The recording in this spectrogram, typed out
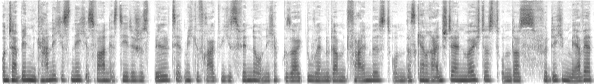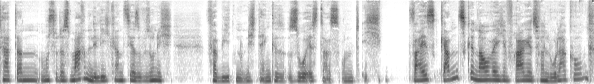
Unterbinden kann ich es nicht. Es war ein ästhetisches Bild. Sie hat mich gefragt, wie ich es finde. Und ich habe gesagt, du, wenn du damit fein bist und das gern reinstellen möchtest und das für dich einen Mehrwert hat, dann musst du das machen, Lilly. Ich kann es dir sowieso nicht verbieten. Und ich denke, so ist das. Und ich weiß ganz genau, welche Frage jetzt von Lola kommt.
